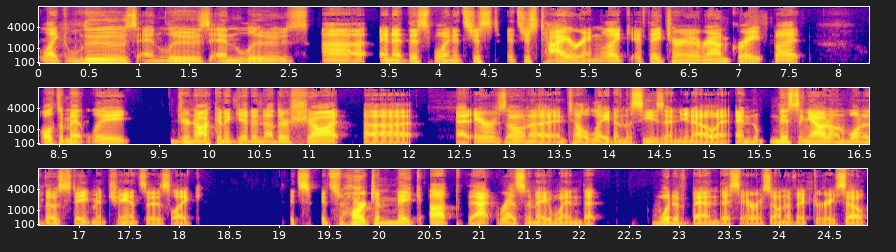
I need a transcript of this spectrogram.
like lose and lose and lose uh and at this point it's just it's just tiring like if they turn it around great but ultimately you're not going to get another shot uh at Arizona until late in the season you know and, and missing out on one of those statement chances like it's it's hard to make up that resume win that would have been this Arizona victory so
